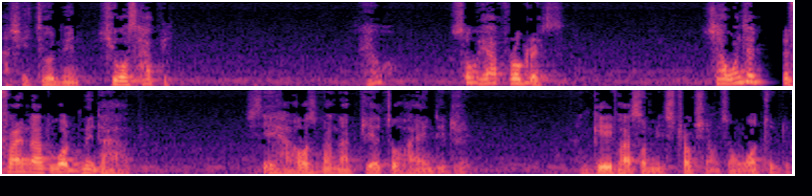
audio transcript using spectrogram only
And she told me she was happy. So we have progress. So I wanted to find out what made her happy. She said her husband appeared to her in the dream and gave her some instructions on what to do.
